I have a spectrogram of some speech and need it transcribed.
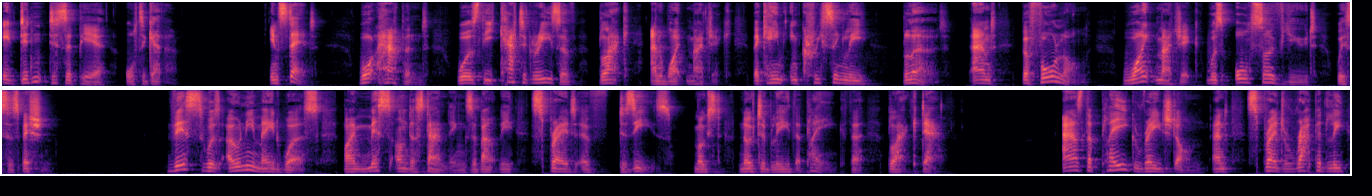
it didn't disappear altogether. Instead, what happened was the categories of black and white magic became increasingly blurred, and before long, white magic was also viewed with suspicion. This was only made worse by misunderstandings about the spread of disease, most notably the plague, the Black Death. As the plague raged on and spread rapidly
